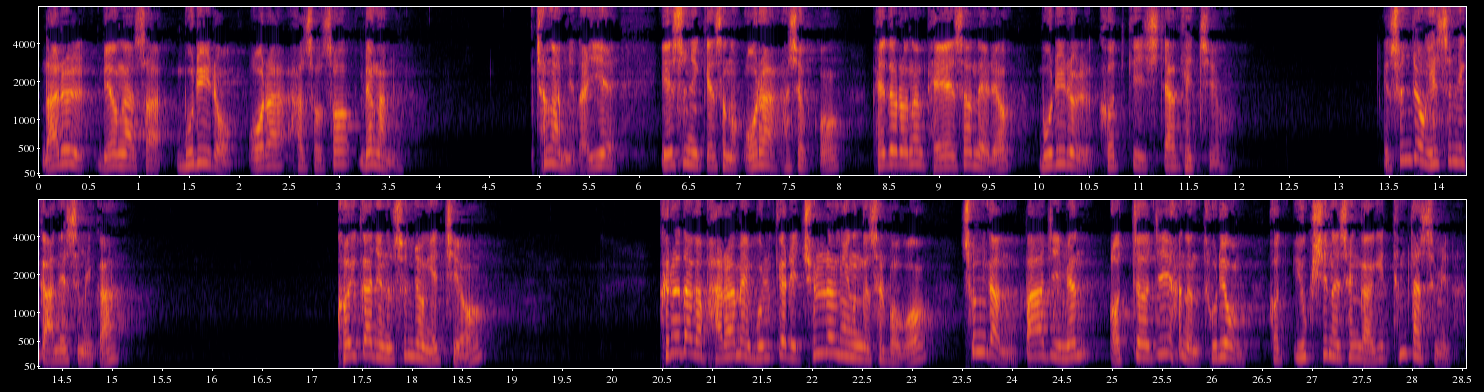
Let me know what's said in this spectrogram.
나를 명하사 무리로 오라 하소서 명합니다. 청합니다. 이에 예수님께서는 오라 하셨고 베드로는 배에서 내려 무리를 걷기 시작했지요. 순종했습니까? 안 했습니까? 거기까지는 순종했지요. 그러다가 바람에 물결이 출렁이는 것을 보고 순간 빠지면 어쩌지 하는 두려움, 곧 육신의 생각이 틈탔습니다.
